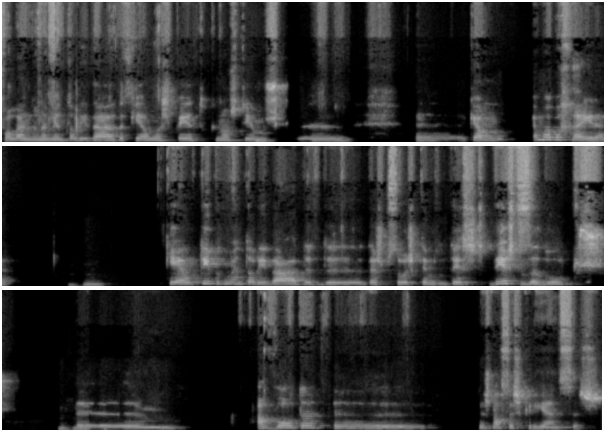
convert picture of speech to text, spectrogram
falando na mentalidade, que é um aspecto que nós temos que. Que é, um, é uma barreira. Uhum que é o tipo de mentalidade de, das pessoas que temos, destes, destes adultos uhum. uh, à volta uh, das nossas crianças.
